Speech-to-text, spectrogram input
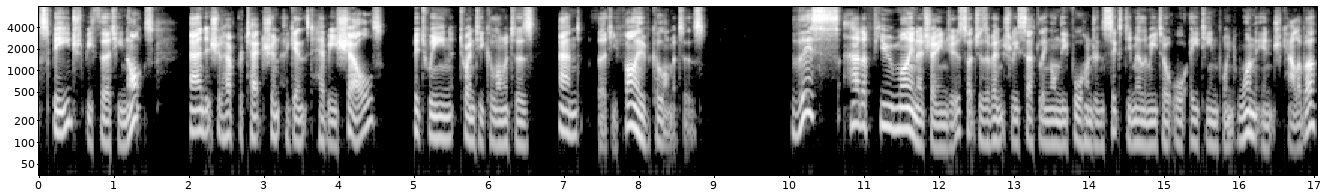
Speed should be 30 knots, and it should have protection against heavy shells between 20 kilometers and 35 kilometers. This had a few minor changes, such as eventually settling on the 460mm or 18.1 inch caliber,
